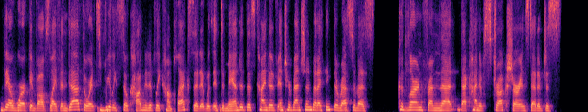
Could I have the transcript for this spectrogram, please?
their work involves life and death or it's really so cognitively complex that it was it demanded this kind of intervention but i think the rest of us could learn from that that kind of structure instead of just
